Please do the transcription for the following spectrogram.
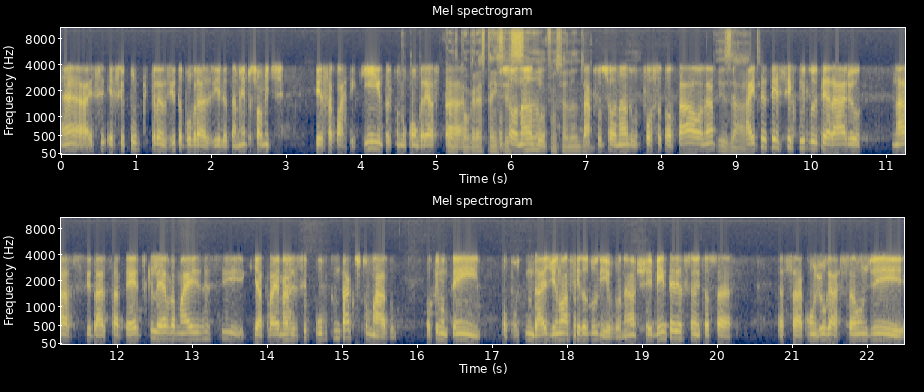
né? esse, esse público que transita por Brasília também, principalmente terça, quarta e quinta, quando o Congresso está está em funcionando- funcionando. tá funcionando com força total, né? Exato. Aí você tem circuito literário nas cidades satélites que leva mais esse, que atrai mais esse público que não está acostumado, ou que não tem oportunidade de ir numa feira do livro, né? Achei bem interessante essa, essa conjugação de,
